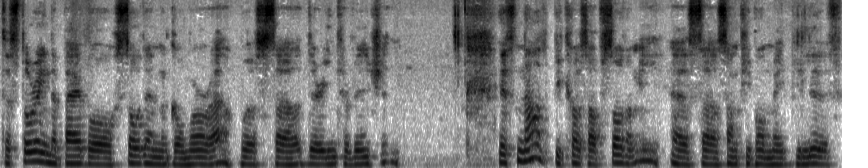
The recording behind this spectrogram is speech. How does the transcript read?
The story in the Bible, Sodom and Gomorrah, was uh, their intervention. It's not because of sodomy, as uh, some people may believe,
